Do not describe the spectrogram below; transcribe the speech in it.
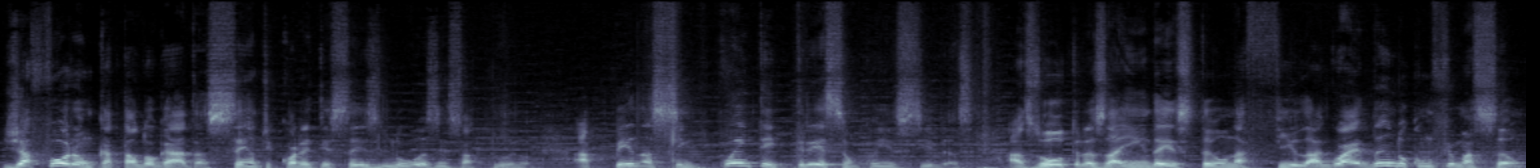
Já foram catalogadas 146 luas em Saturno, apenas 53 são conhecidas. As outras ainda estão na fila aguardando confirmação.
